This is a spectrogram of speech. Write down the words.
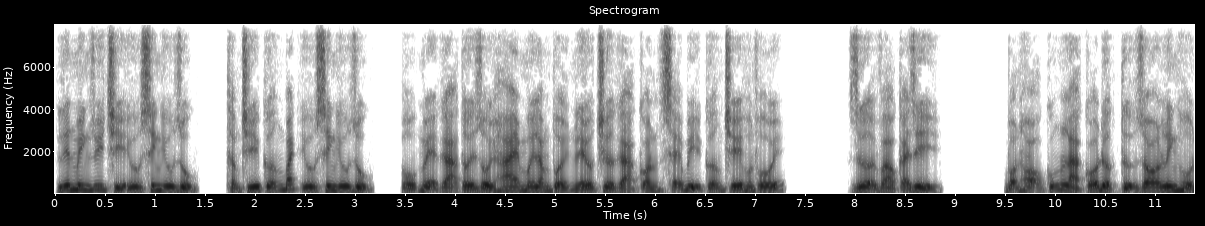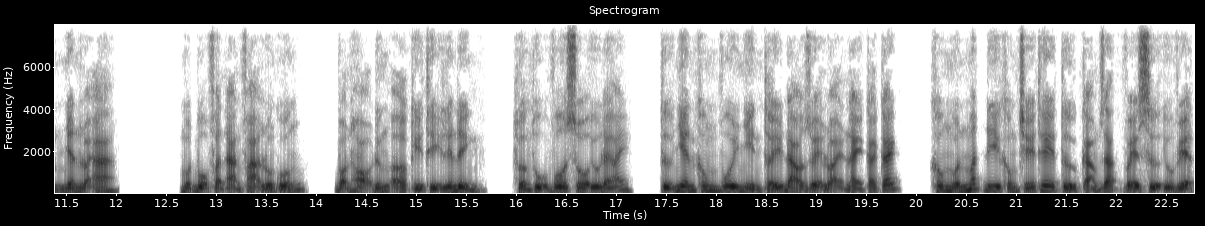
Liên minh duy trì ưu sinh ưu dục, thậm chí cưỡng bách ưu sinh ưu dục, ố mẹ gả tới rồi 25 tuổi nếu chưa gả còn sẽ bị cưỡng chế hôn phối. Dựa vào cái gì? Bọn họ cũng là có được tự do linh hồn nhân loại A. Một bộ phận ản phả luôn cuống, bọn họ đứng ở kỳ thị liên đỉnh, hưởng thụ vô số ưu đãi, tự nhiên không vui nhìn thấy đào duệ loại này cải cách, không muốn mất đi khống chế thê tử cảm giác về sự ưu việt.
